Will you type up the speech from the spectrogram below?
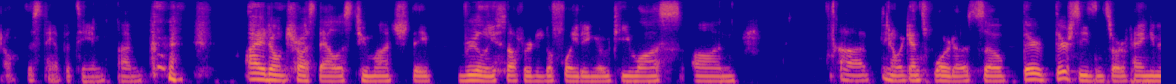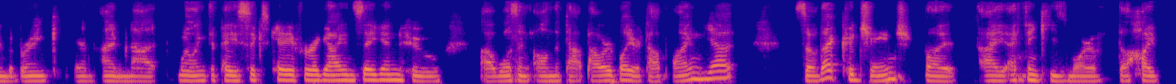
you know, this Tampa team, I'm I don't trust Dallas too much. They really suffered a deflating OT loss on, uh, you know, against Florida. So their their season's sort of hanging in the brink, and I'm not willing to pay 6K for a guy in Seguin who uh, wasn't on the top power play or top line yet. So that could change, but I, I think he's more of the hype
